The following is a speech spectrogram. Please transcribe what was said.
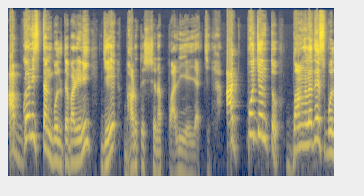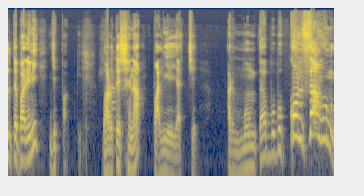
আফগানিস্তান বলতে পারেনি যে ভারতের সেনা পালিয়ে যাচ্ছে। আজ পর্যন্ত বাংলাদেশ বলতে পারেনি যে ভারতের সেনা পালিয়ে যাচ্ছে। আর মমতা বাবু কোন সা হুনু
